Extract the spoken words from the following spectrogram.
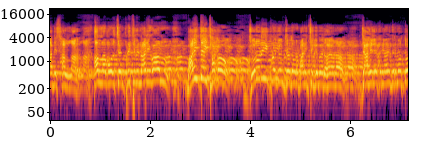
আদেশ আল্লাহর। আল্লাহ বলছেন, পৃথিবীর নারীগণ, বাড়িতেই থাকো। জরুরি প্রয়োজন তোমরা বাড়ি থেকে বের হয় না। নারীদের মতো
